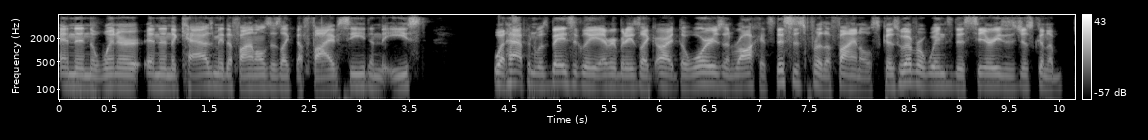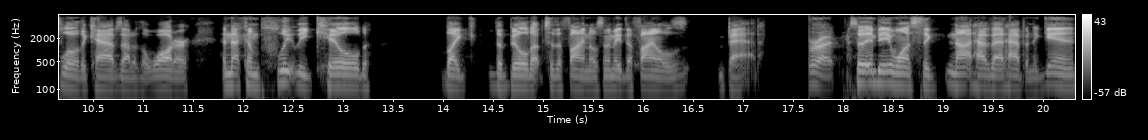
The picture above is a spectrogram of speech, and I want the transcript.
and then the winner and then the Cavs made the finals as like the 5 seed in the East. What happened was basically everybody's like, "All right, the Warriors and Rockets, this is for the finals because whoever wins this series is just going to blow the Cavs out of the water." And that completely killed like the build up to the finals and made the finals bad. right. So the NBA wants to not have that happen again.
